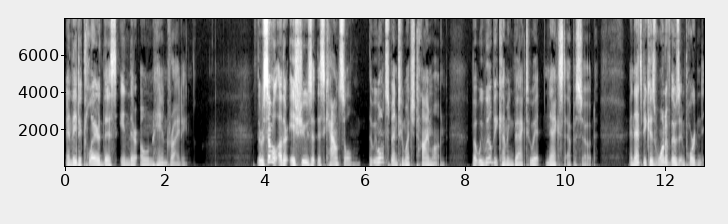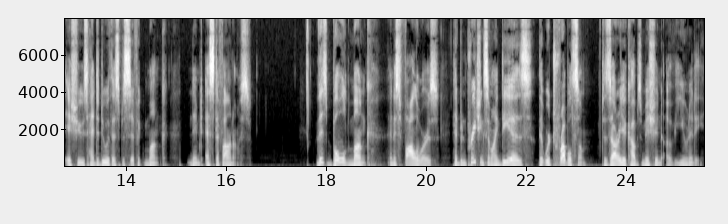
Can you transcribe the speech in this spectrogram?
and they declared this in their own handwriting. There were several other issues at this council that we won't spend too much time on, but we will be coming back to it next episode. And that's because one of those important issues had to do with a specific monk named Estefanos. This bold monk and his followers had been preaching some ideas that were troublesome to Zara Yaqob's mission of unity.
